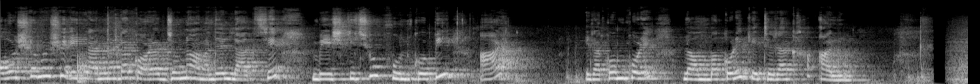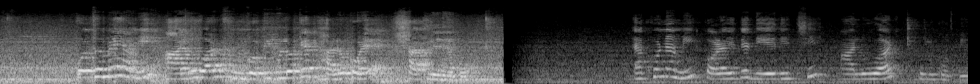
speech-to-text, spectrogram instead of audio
অবশ্য অবশ্য এই রান্নাটা করার জন্য আমাদের লাগছে বেশ কিছু ফুলকপি আর এরকম করে লম্বা করে কেটে রাখা আলু। প্রথমে আমি আলু আর ফুলকপিগুলোকে ভালো করে সাঁতলে নেব। এখন আমি কড়াইতে দিয়ে দিচ্ছি আলু আর ফুলকপি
